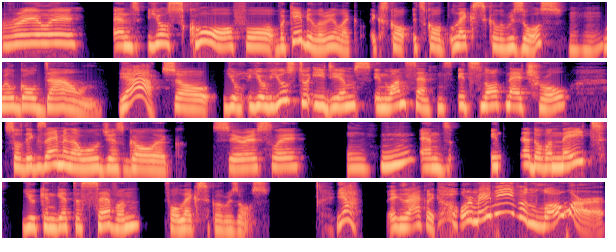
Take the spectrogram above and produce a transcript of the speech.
really and your score for vocabulary like it's called it's called lexical resource Mm-hmm. will go down Yeah. so you've you've used two idioms in one sentence it's not natural so the examiner will just go like seriously Mm-hmm. and instead of an eight you can get a seven for lexical resource Yeah, exactly. Or maybe even lower,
